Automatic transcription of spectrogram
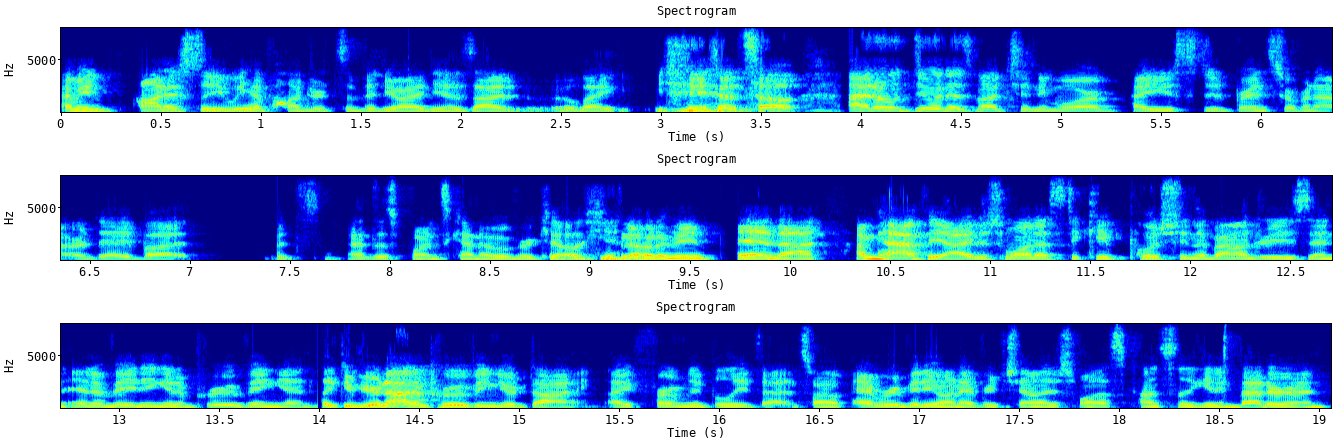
I mean honestly we have hundreds of video ideas. I like you know so i don't do it as much anymore. I used to brainstorm an hour a day but it's at this point it's kind of overkill you know what i mean? And uh, i'm happy. I just want us to keep pushing the boundaries and innovating and improving and like if you're not improving you're dying. I firmly believe that. And so every video on every channel i just want us constantly getting better and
